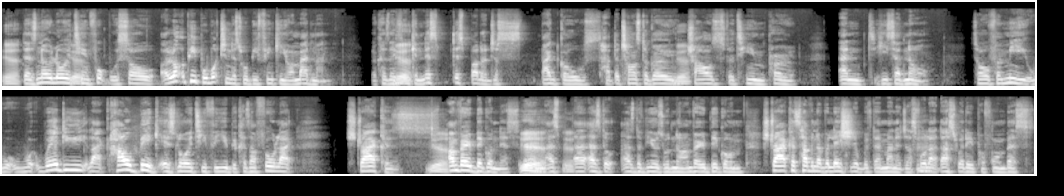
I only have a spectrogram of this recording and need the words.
yeah. There's no loyalty Yeah. in football. So a lot of people watching this will be thinking you're a madman because they're Yeah. thinking this this brother just bagged goals, had the chance to go trials for team pro, and he said no. So for me, where do you like? How big is loyalty for you? Because I feel like strikers. Yeah. I'm very big on this. Yeah, um, as yeah. as the as the viewers would know, I'm very big on strikers having a relationship with their managers. Mm. I feel like that's where they perform best.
